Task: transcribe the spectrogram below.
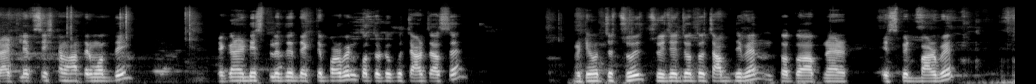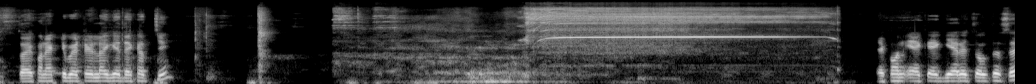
রাইট লেফট সিস্টেম হাতের মধ্যেই। এখানে ডিসপ্লেতে দেখতে পারবেন কতটুকু চার্জ আছে। এটি হচ্ছে সুইচ, সুইচে যত চাপ দিবেন, তত আপনার স্পিড বাড়বে। তো এখন একটি ব্যাটারি লাগিয়ে দেখাচ্ছি। এখন এক এক গিয়ারে চলতেছে।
